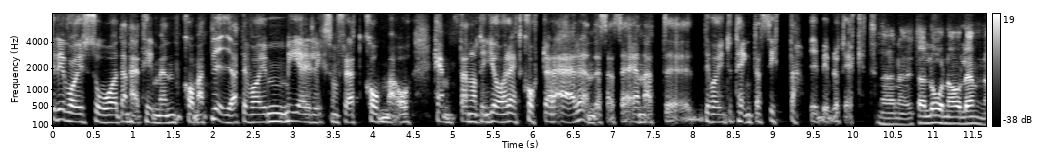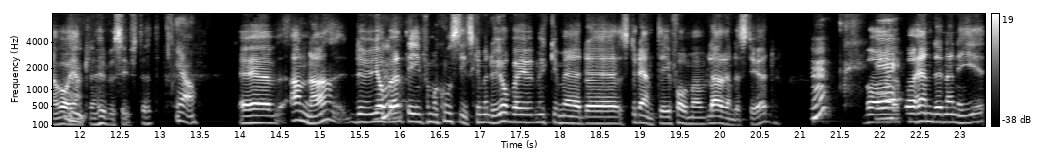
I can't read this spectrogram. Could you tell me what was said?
För det var ju så den här timmen kom att bli, att det var ju mer liksom för att komma och hämta någonting, göra ett kortare ärende så att säga, än att eh, det var ju inte tänkt att sitta i biblioteket. Nej, nej, utan låna och lämna var mm. egentligen huvudsyftet. Ja. Eh, Anna, du jobbar mm. inte i informationsdisken men du jobbar ju mycket med eh, studenter i form av lärandestöd. Vad, eh. vad hände när ni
